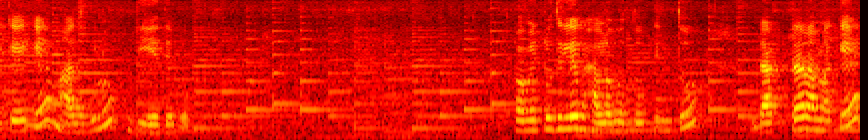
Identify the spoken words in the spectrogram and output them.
একে একে মাছগুলো দিয়ে দেব। টমেটো দিলে ভালো হতো, কিন্তু ডাক্তার আমাকে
